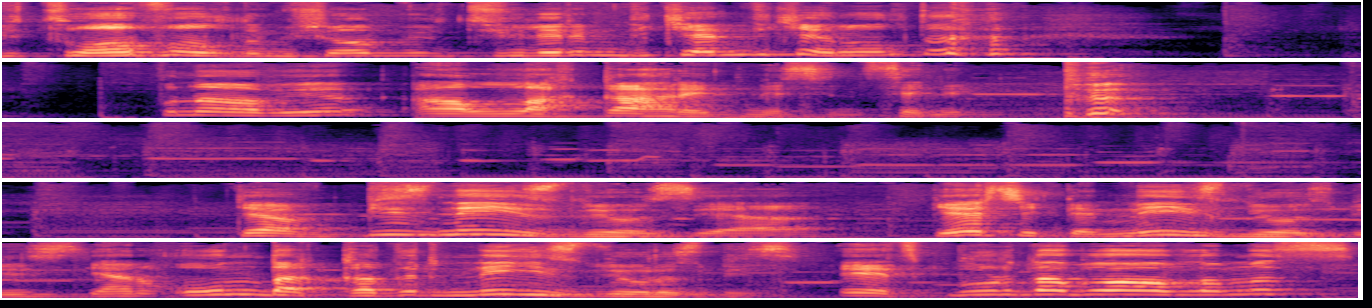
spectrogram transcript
bir tuhaf oldum şu an tüylerim diken diken oldu. Bu ne yapıyor? Allah kahretmesin seni. Püh. Ya biz ne izliyoruz ya? Gerçekten ne izliyoruz biz? Yani 10 dakikadır ne izliyoruz biz? Evet burada bu ablamız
